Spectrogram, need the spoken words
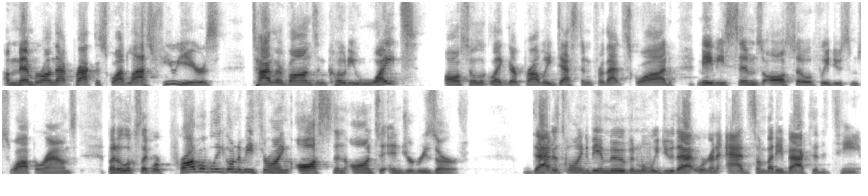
a member on that practice squad last few years. Tyler Vaughns and Cody White also look like they're probably destined for that squad. Maybe Sims also if we do some swap arounds. But it looks like we're probably going to be throwing Austin onto injured reserve. That is going to be a move. And when we do that, we're going to add somebody back to the team.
